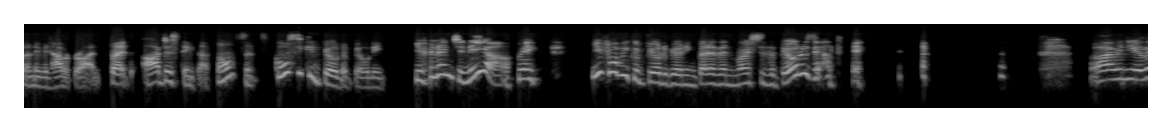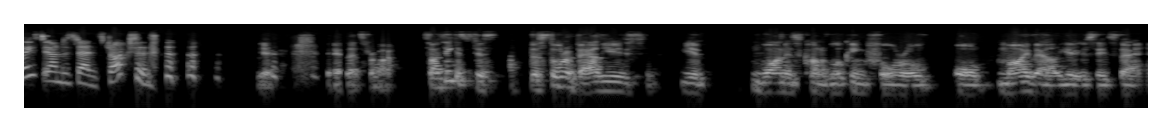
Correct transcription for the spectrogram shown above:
I don't even have it right. But I just think that's nonsense. Of course you can build a building. You're an engineer. I mean, you probably could build a building better than most of the builders out there. I mean, you at least understand structures. yeah, yeah, that's right. So I think it's just the sort of values you one is kind of looking for or or my values is that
